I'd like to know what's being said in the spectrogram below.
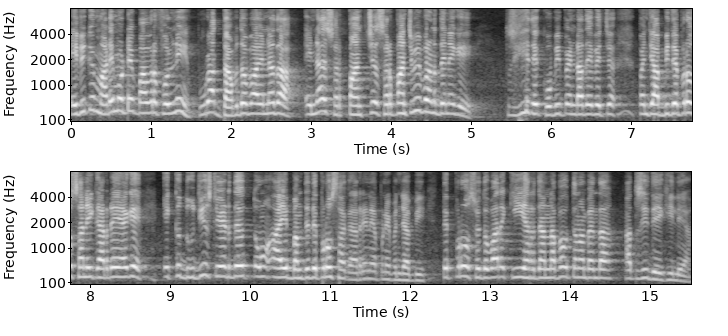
ਇਹ ਵੀ ਕੋਈ ਮਾੜੇ ਮੋਟੇ ਪਾਵਰਫੁਲ ਨਹੀਂ, ਪੂਰਾ ਦਬਦਬਾ ਇਹਨਾਂ ਦਾ। ਇਹਨਾਂ ਦੇ ਸਰਪੰਚ ਸਰਪੰਚ ਵੀ ਬਣਦੇ ਨੇਗੇ। ਤੁਸੀਂ ਇਹ ਦੇਖੋ ਵੀ ਪਿੰਡਾਂ ਦੇ ਵਿੱਚ ਪੰਜਾਬੀ ਤੇ ਭਰੋਸਾ ਨਹੀਂ ਕਰ ਰਹੇ ਹੈਗੇ। ਇੱਕ ਦੂਜੀ ਸਟੇਟ ਦੇ ਤੋਂ ਆਏ ਬੰਦੇ ਤੇ ਭਰੋਸਾ ਕਰ ਰਹੇ ਨੇ ਆਪਣੇ ਪੰਜਾਬੀ। ਤੇ ਭਰੋਸੇ ਤੋਂ ਬਾਅਦ ਕੀ ਹਰਜਾਨਾ ਭੁਗਤਣਾ ਪੈਂਦਾ? ਆ ਤੁਸੀਂ ਦੇਖ ਹੀ ਲਿਆ।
